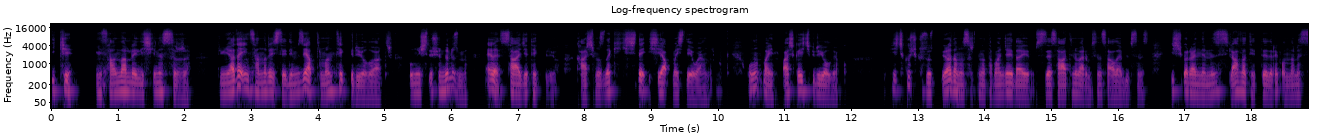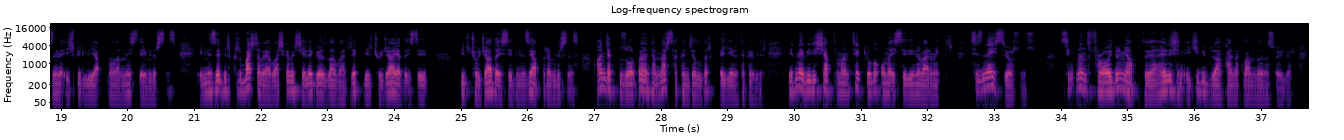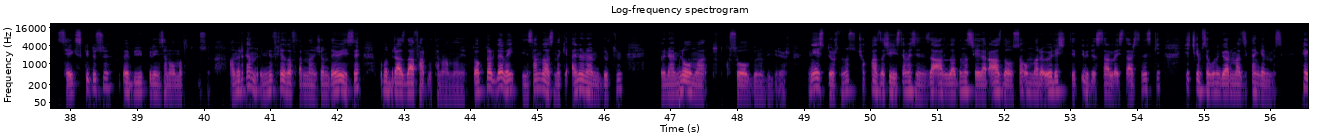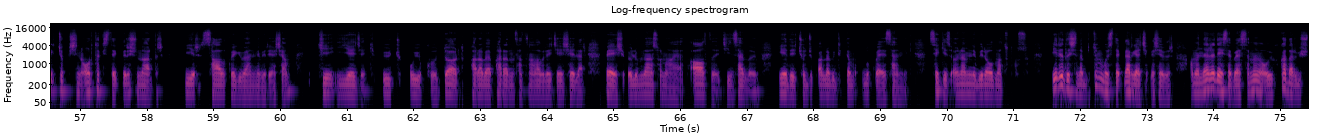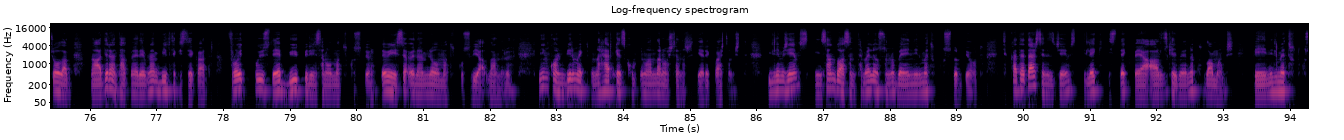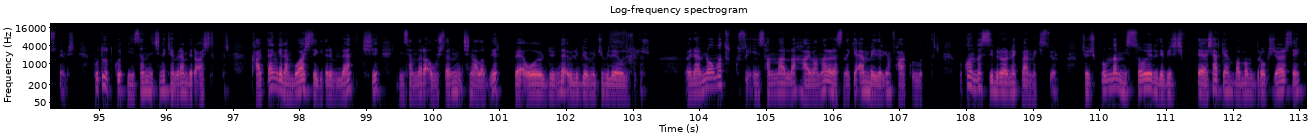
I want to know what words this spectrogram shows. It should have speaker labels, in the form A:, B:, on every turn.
A: 2. İnsanlarla ilişkinin sırrı. Dünyada insanlara istediğimizi yaptırmanın tek bir yolu vardır. Bunu hiç düşündünüz mü? Evet, sadece tek bir yol. Karşımızdaki kişi de işi yapma isteği uyandırmak. Unutmayın, başka hiçbir yol yok. Hiç kuşkusuz bir adamın sırtına tabancayı dayayıp size saatini vermesini sağlayabilirsiniz. İş görenlerinizi silahla tehdit ederek onların sizinle işbirliği yapmalarını isteyebilirsiniz. Elinize bir kırbaçla veya başka bir şeyle gözdağı verecek bir çocuğa ya da iste bir çocuğa da istediğinizi yaptırabilirsiniz. Ancak bu zorba yöntemler sakıncalıdır ve geri tepebilir. Birine bir iş yaptırmanın tek yolu ona istediğini vermektir. Siz ne istiyorsunuz? Sigmund Freud'un yaptığı her işin iki güdüden kaynaklandığını söylüyor. Seks güdüsü ve büyük bir insan olma tutkusu. Amerika'nın ünlü filozoflarından John Dewey ise bunu biraz daha farklı tanımlanıyor. Doktor Dewey, insan doğasındaki en önemli dürtünün önemli olma tutkusu olduğunu bildiriyor. Ne istiyorsunuz? Çok fazla şey istemeseniz de arzuladığınız şeyler az da olsa onları öyle şiddetli bir ısrarla istersiniz ki hiç kimse bunu görmezlikten gelmez. Pek çok kişinin ortak istekleri şunlardır. 1. Sağlık ve güvenli bir yaşam. 2. Yiyecek. 3. Uyku. 4. Para ve paranın satın alabileceği şeyler. 5. Ölümden sonra hayat. 6. Cinsel doyum. 7. Çocuklarla birlikte mutluluk ve esenlik. 8. Önemli biri olma tutkusu. Biri dışında bütün bu istekler gerçekleşebilir. Ama neredeyse beslenme ve uyku kadar güçlü olan, nadiren tatmin edebilen bir tek istek vardır. Freud bu isteğe büyük bir insan olma tutkusu diyor. Dewey ise önemli olma tutkusu diye adlandırıyor. Lincoln bir mektubunda herkes komplimandan hoşlanır diyerek başlamıştı. William James, insan doğasının temel unsuru beğenilme tutkusudur diyordu. Dikkat ederseniz James, dilek, istek veya arzu kelimelerini kullanmamış. Beğenilme tutkusu demiş. Bu tutku insanın içini kemiren bir açlıktır. Kalpten gelen bu açlığı giderebilen kişi insanları avuçlarının içine alabilir ve o öldüğünde ölü gömücü bile üzülür. Önemli olma tutkusu insanlarla hayvanlar arasındaki en belirgin farklılıktır. Bu konuda size bir örnek vermek istiyorum. Çocukluğumda Missouri'de bir çiftlikte yaşarken babam Drog Jersey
